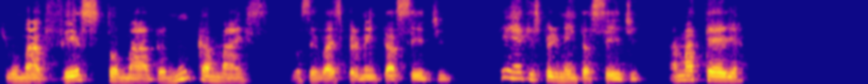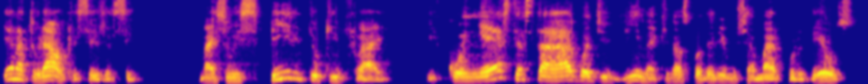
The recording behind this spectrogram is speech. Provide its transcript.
que uma vez tomada, nunca mais você vai experimentar sede. Quem é que experimenta sede? A matéria. E é natural que seja assim. Mas o espírito que vai e conhece esta água divina que nós poderíamos chamar por Deus,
